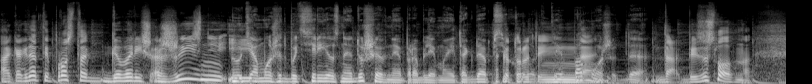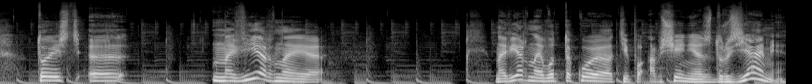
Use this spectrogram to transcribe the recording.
а когда ты просто говоришь о жизни Но и... у тебя может быть серьезная душевная проблема, и тогда психолог ты тебе да. поможет, да. Да, безусловно. То есть, э, наверное, наверное, вот такое типа общение с друзьями,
